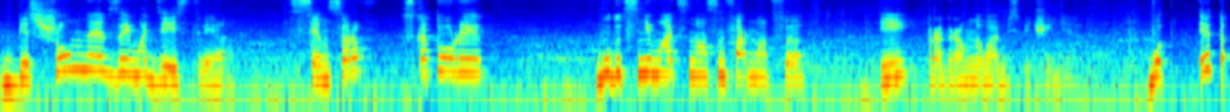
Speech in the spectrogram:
Бесшумное взаимодействие сенсоров, с которые будут снимать с нас информацию, и программного обеспечения. Вот это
